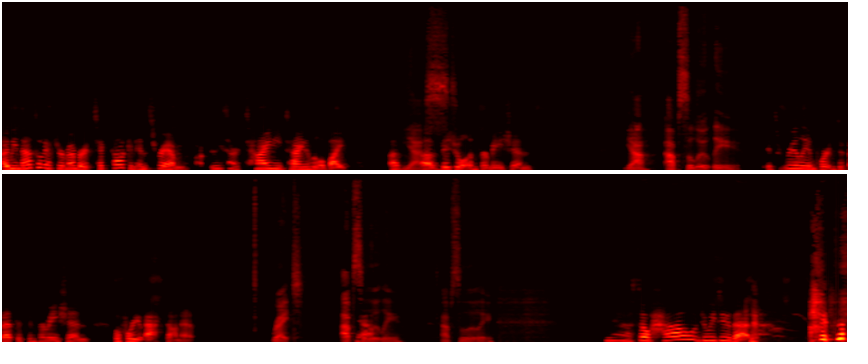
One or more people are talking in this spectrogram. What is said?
I mean, that's what we have to remember. TikTok and Instagram, uh, these are tiny, tiny little bites of, yes. of visual information. Yeah, absolutely. It's really important to vet this information before you act on it. Right. Absolutely. Yeah. Absolutely. Yeah. So how do we do that? it's a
